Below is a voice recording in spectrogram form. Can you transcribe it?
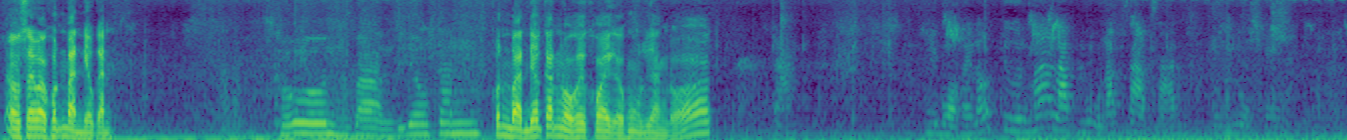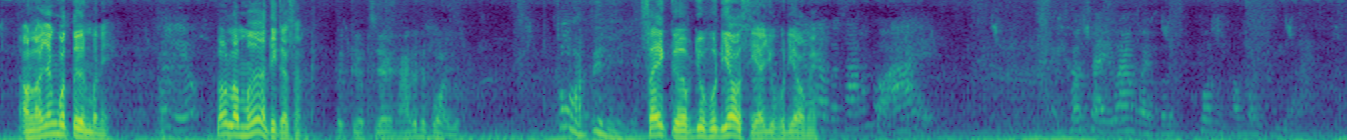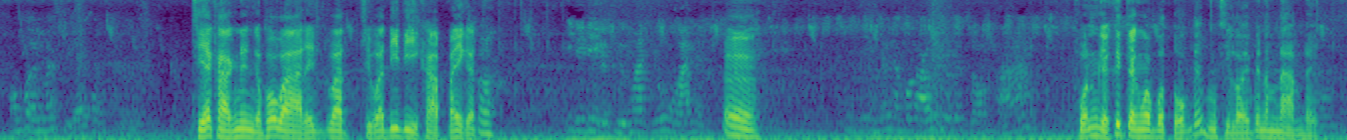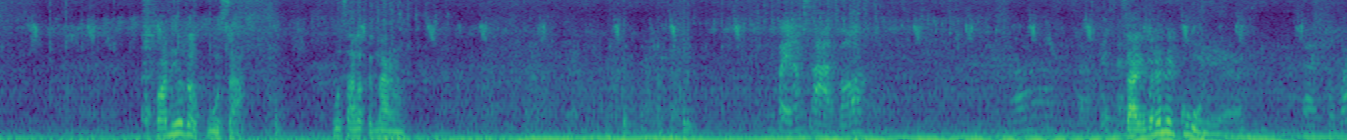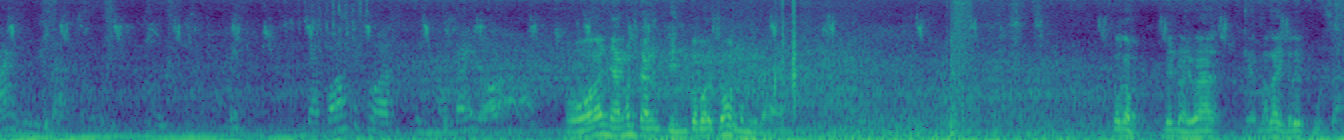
เอาใส่ว่าคนบ้านเดียวกัน คนบ้านเดียวกัน คนบ้านเดียวกันบอกค่อยๆกับหูเรื่องดอก ให้บอกให้เราตื่นมารับรู้รับทราบสารเป็นลูกแน่ เอาเรายังบ่ตื่นบ่นี่ก็เร็วเราละเมอติกะสันไปเกือบเสียหาได้ไม่พออยู่ทอดไปนี่ไงใส่เกือบอยู่ผู้เดียวเสียอยู่ผู้เดียวไหมเราก็สร้างมันบ่อายให้เขาใช้ว่างไว้บนพ้นเขาบ่เสียของเพิ่นมาเสียทันทีเสียขางหนึ่งกับพ่อว่าได้ว่าสิว่าดีๆครับไปกับอีดีๆก็ถือมัดอยุ่งวันเนี่ยเอออีนั่นน่ะบ่เอาเสียละสองขาฝนก็คือจังว่าบ่ตกเด้มันสิลอยไปน้ำน้ำได้พอนี้ก็ปูสา ปูสาแล้วก็นั่งไปน้ำสาดบ่สาดไปสาสาดยก็ไม่ได้ในกูเนี่ยสาดเขาว่างอยู่สาดเอ๊ะแต่ป้อมจะถอดถึงมันได้ดอกโอ้ยยางมันดังดิ่นก็บ่โทษมึงนี่แหละแล้วก็เล่นหน่อยว่าแกมาไล่ก็เลยปูสา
